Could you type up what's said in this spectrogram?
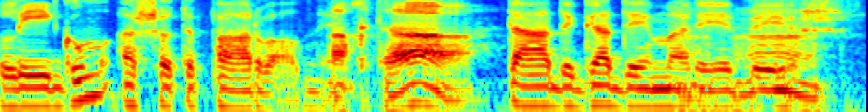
līgumu ar šo pārvaldnieku. Ak, tā. Tādi gadījumi arī ir bijuši.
